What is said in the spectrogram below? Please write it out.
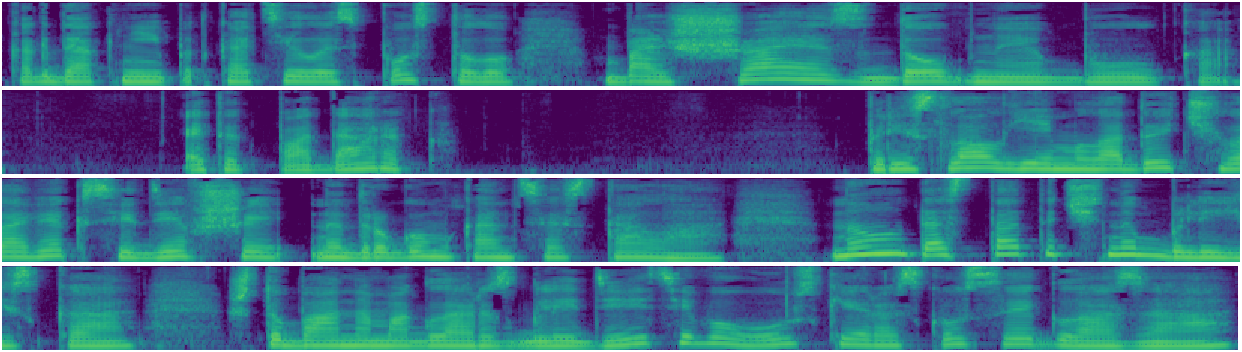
когда к ней подкатилась по столу большая сдобная булка. Этот подарок прислал ей молодой человек, сидевший на другом конце стола, но достаточно близко, чтобы она могла разглядеть его узкие раскосые глаза,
